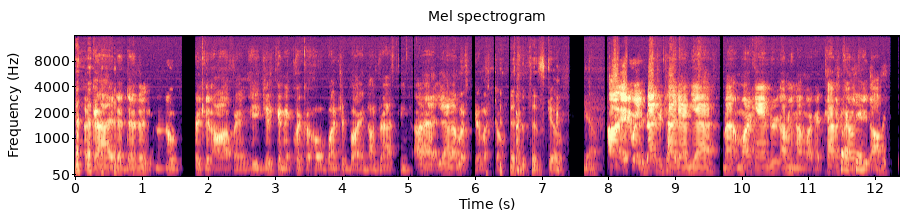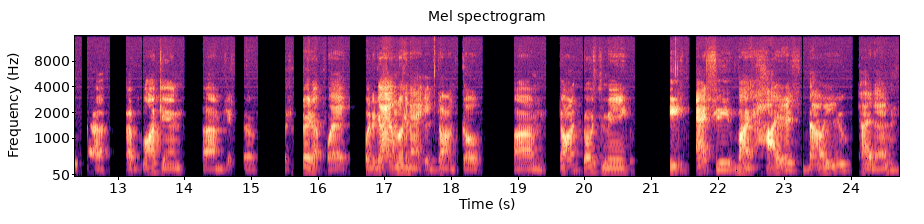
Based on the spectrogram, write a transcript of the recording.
A guy that doesn't know freaking offense. He's just gonna click a whole bunch of buttons on DraftKings. All right, yeah, that looks good. Let's go. Let's go. Yeah. Uh, anyway, back to tight end. Yeah, Mark Andrew. I mean, not Mark. Travis Kelce is obviously uh, a lock in, um, just a, a, straight up play. But the guy I'm looking at is Don Goat. Um, Don goes to me He's actually my highest value tight end,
